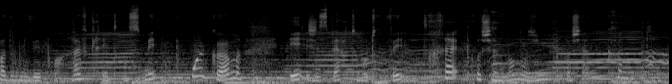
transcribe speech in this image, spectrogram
www.rêvecréetransmet.com et j'espère te retrouver très prochainement dans une prochaine chronique.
